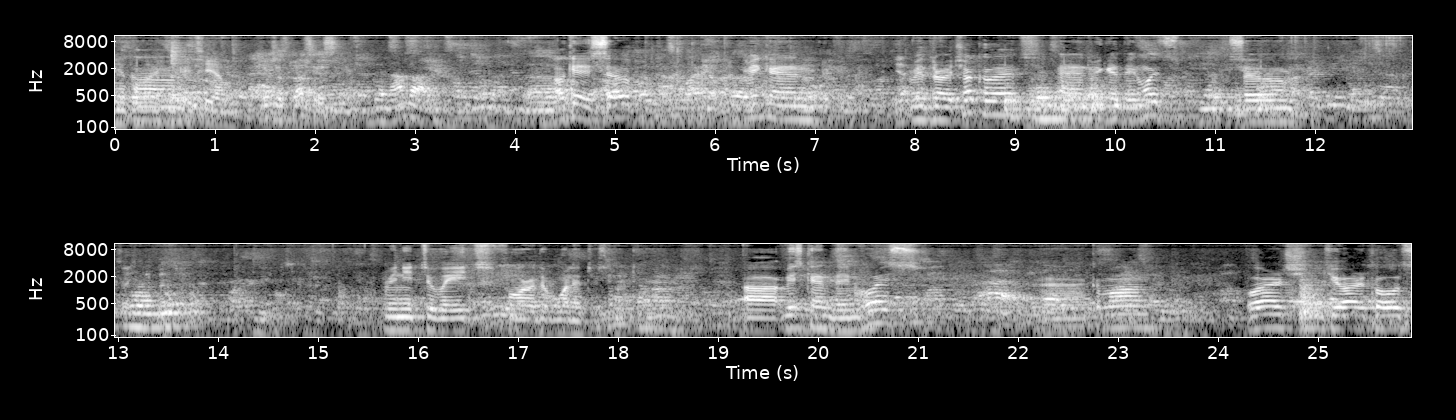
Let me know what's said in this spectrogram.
Нет, Lightning ATM. Okay, so we can withdraw a chocolate and we get the invoice. So we need to wait for the wallet to sync. Uh, we scan the invoice. Uh, come on. Large QR codes.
